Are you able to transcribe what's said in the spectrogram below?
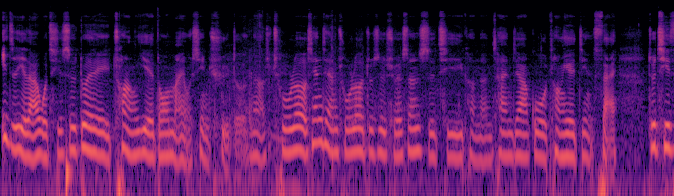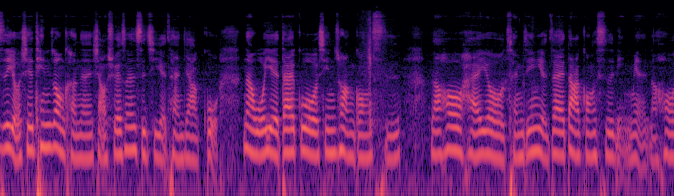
一直以来，我其实对创业都蛮有兴趣的。那除了先前除了就是学生时期可能参加过创业竞赛，就其实有些听众可能小学生时期也参加过。那我也待过新创公司，然后还有曾经也在大公司里面，然后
